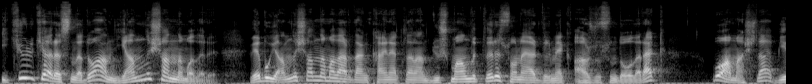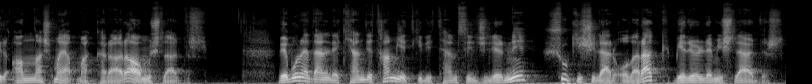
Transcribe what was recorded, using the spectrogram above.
iki ülke arasında doğan yanlış anlamaları ve bu yanlış anlamalardan kaynaklanan düşmanlıkları sona erdirmek arzusunda olarak bu amaçla bir anlaşma yapmak kararı almışlardır. Ve bu nedenle kendi tam yetkili temsilcilerini şu kişiler olarak belirlemişlerdir.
